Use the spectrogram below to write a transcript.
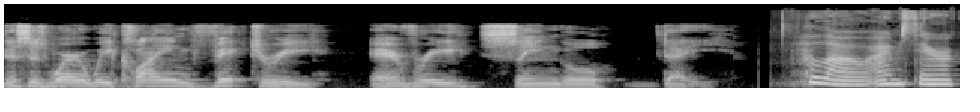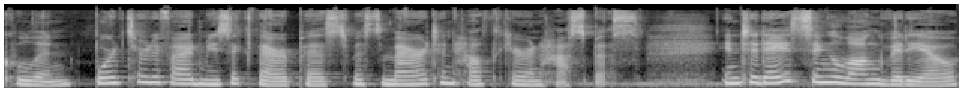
This is where we claim victory every single day. Hello, I'm Sarah Coolin, board certified music therapist with Samaritan Healthcare and Hospice. In today's sing along video,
